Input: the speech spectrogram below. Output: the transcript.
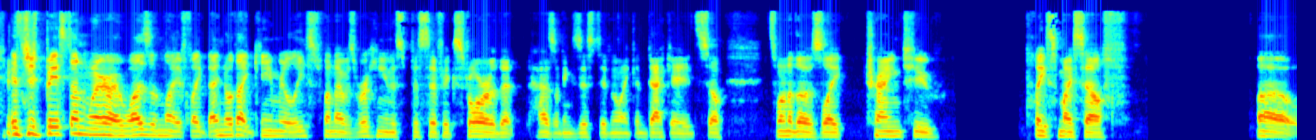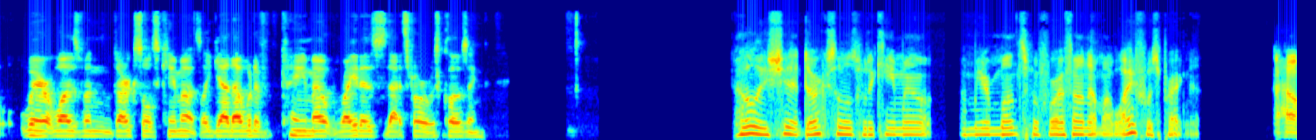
it's just based on where I was in life. Like I know that game released when I was working in a specific store that hasn't existed in like a decade. So it's one of those like trying to place myself uh where it was when Dark Souls came out. It's like yeah, that would have came out right as that store was closing. Holy shit! Dark Souls would have came out a mere months before I found out my wife was pregnant. Oh,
